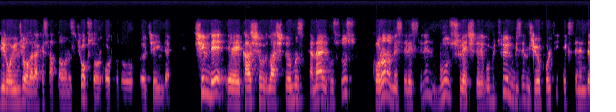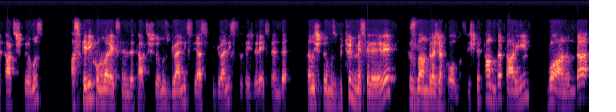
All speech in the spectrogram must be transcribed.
bir oyuncu olarak hesaplamanız çok zor Orta Doğu ölçeğinde. Şimdi e, karşılaştığımız temel husus korona meselesinin bu süreçleri, bu bütün bizim jeopolitik ekseninde tartıştığımız, askeri konular ekseninde tartıştığımız, güvenlik siyaseti, güvenlik stratejileri ekseninde tanıştığımız bütün meseleleri hızlandıracak olması. İşte tam da tarihin bu anında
